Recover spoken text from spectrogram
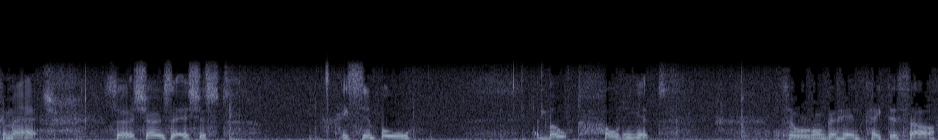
to match. So it shows that it's just a simple bolt holding it. So we're going to go ahead and take this off.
